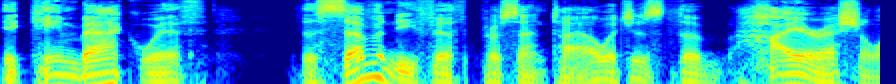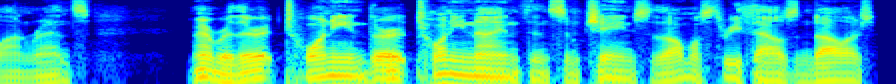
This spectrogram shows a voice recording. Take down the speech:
It came back with the 75th percentile, which is the higher echelon rents. Remember, they're at 20, they're at 29th and some change, so almost $3,000.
